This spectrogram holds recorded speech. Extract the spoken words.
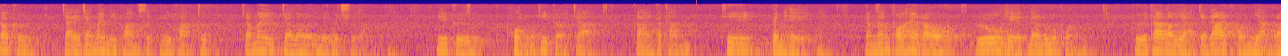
ก็คือใจจะไม่มีความสุขหรือความทุกข์ จะไม่เจริญหรือเสื่อมนี่คือผลที่เกิดจากการกระทำที่เป็นเหตุ ดังนั้นขอให้เรารู้เหตุและรู้ผล คือถ้าเราอยากจะได้ผลอย่างไร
